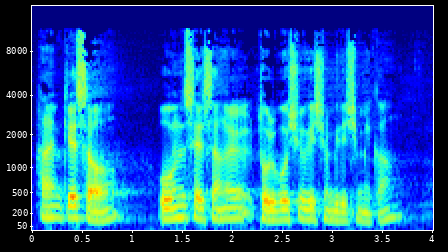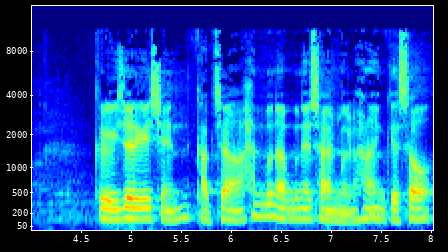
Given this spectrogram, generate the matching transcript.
하나님께서 온 세상을 돌보시고 계신 믿으십니까? 그리고 이 자리에 계신 각자 한 분 한 분의 삶을 하나님께서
